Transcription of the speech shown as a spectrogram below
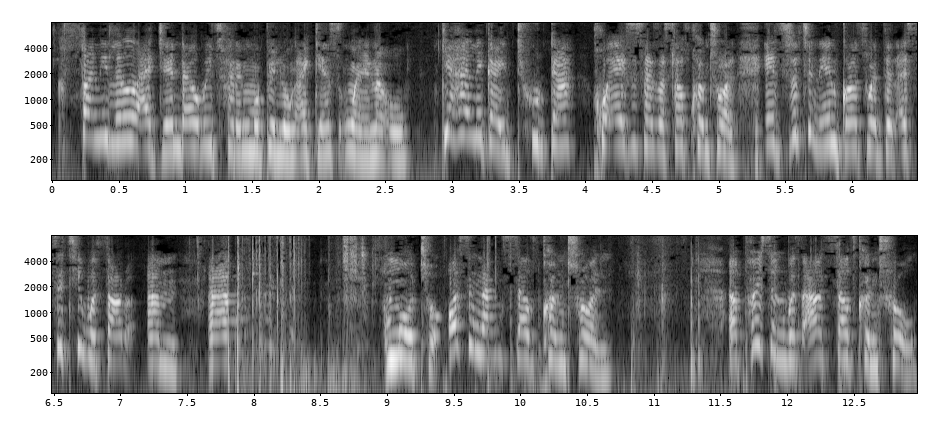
funny little agenda we tshwareng mo pelong against ngwana o ke ha le ka ithuta go exercise self control it's written in god's word that a city without um uh, motto o senang self control a person without self-control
